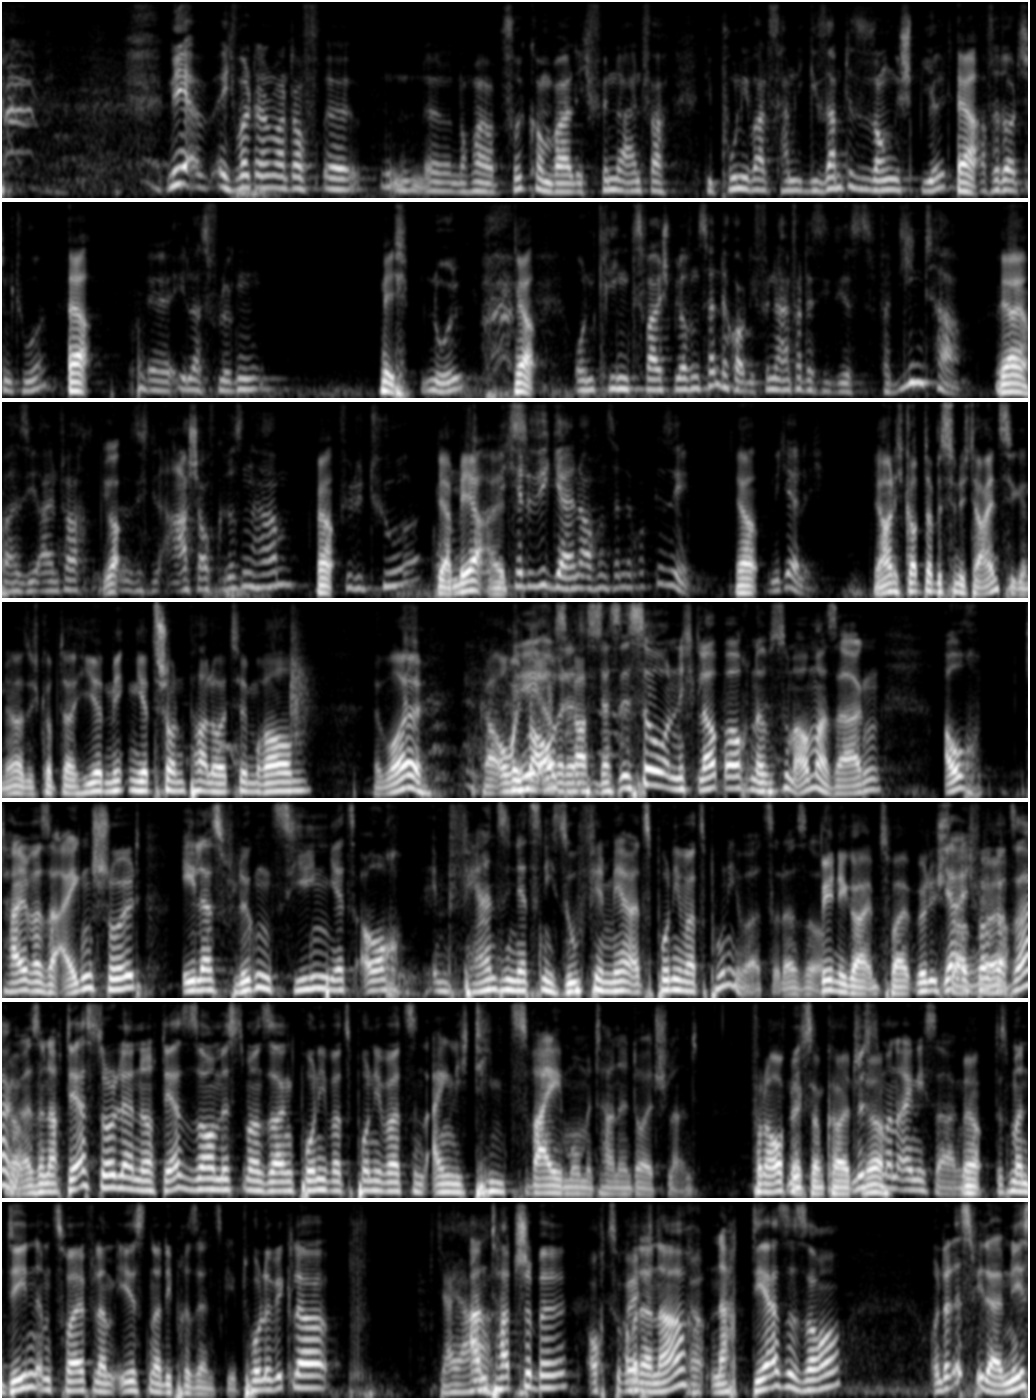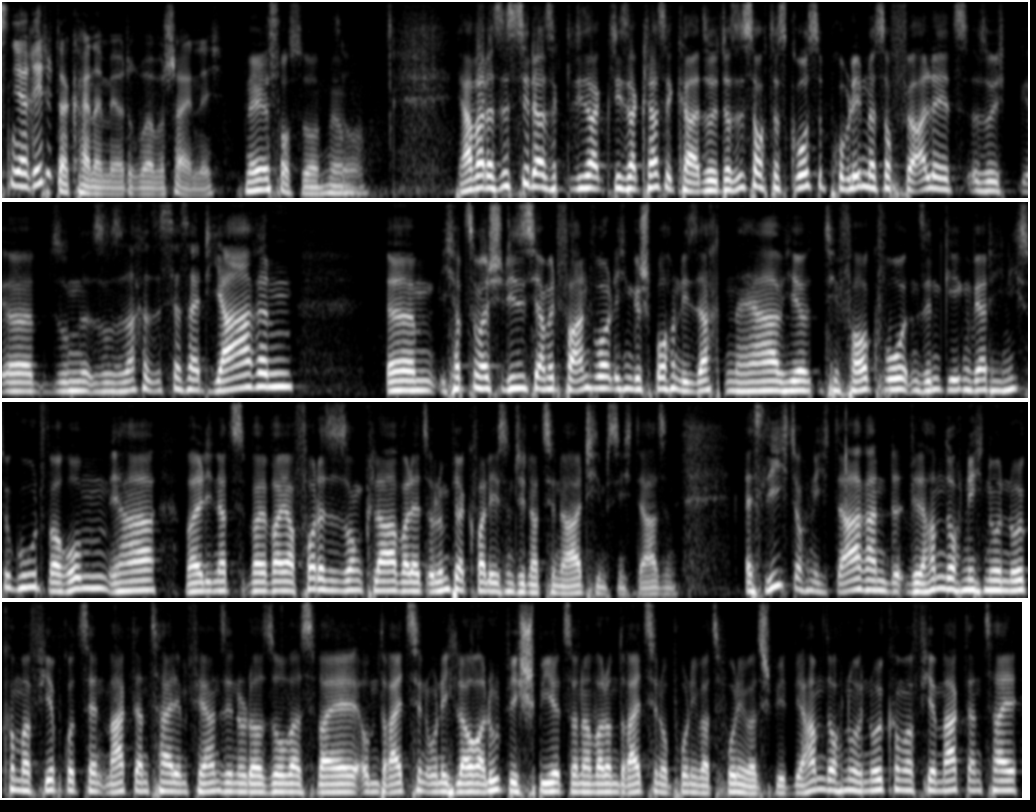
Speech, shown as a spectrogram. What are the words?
Nee, ich wollte nochmal darauf äh, äh, noch mal zurückkommen, weil ich finde einfach, die Ponywals haben die gesamte Saison gespielt Ja. auf der deutschen Tour. Ja, Äh, Elas Flüggen nicht. null. Ja. Und kriegen zwei Spiele auf dem Center Court. Ich finde einfach, dass sie das verdient haben. Ja, ja. Weil sie einfach Ja. sich den Arsch aufgerissen haben Ja. für die Tour. Ja, mehr als. Ich hätte sie gerne auf dem Center Court gesehen. Ja. Bin ich ehrlich. Ja, und ich glaube, da bist du nicht der Einzige. Ne? Also ich glaube, da hier micken jetzt schon ein paar Leute im Raum. Jawohl. Kann auch Nee, immer aber das, ausrasten. das ist so und ich glaube auch, und das muss man auch mal sagen, auch teilweise Eigenschuld. Elas Flüggen ziehen jetzt auch im Fernsehen jetzt nicht so viel mehr als Ponywatz Ponywatz oder so. Weniger im Zweifel, würde ich ja, sagen. ich wollte gerade sagen, ja. also nach der Storyline, nach der Saison müsste man sagen, Ponywatz Ponywatz sind eigentlich Team 2 momentan in Deutschland. Von der Aufmerksamkeit. Müsste ja. man eigentlich sagen, Ja. dass man denen im Zweifel am ehesten da die Präsenz gibt. Hole Wickler, ja, ja. untouchable, Auch zu aber Recht, danach, ja. nach der Saison, und dann ist wieder, im nächsten Jahr redet da keiner mehr drüber wahrscheinlich. Nee, ist auch so. Ja. So. Ja, aber das ist das, dieser, dieser Klassiker. Also, das ist auch das große Problem, das auch für alle jetzt, also ich, äh, so eine so eine Sache, es ist ja seit Jahren. Ähm, ich habe zum Beispiel dieses Jahr mit Verantwortlichen gesprochen, die sagten, naja, hier TV-Quoten sind gegenwärtig nicht so gut. Warum? Ja, weil die Naz- weil war ja vor der Saison klar, weil jetzt Olympia-Quali ist und die Nationalteams nicht da sind. Es liegt doch nicht daran, wir haben doch nicht nur 0,4% Marktanteil im Fernsehen oder sowas, weil um 13 Uhr nicht Laura Ludwig spielt, sondern weil um 13 Uhr Ponywatz Ponywatz spielt. Wir haben doch nur 0,4 Marktanteil,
